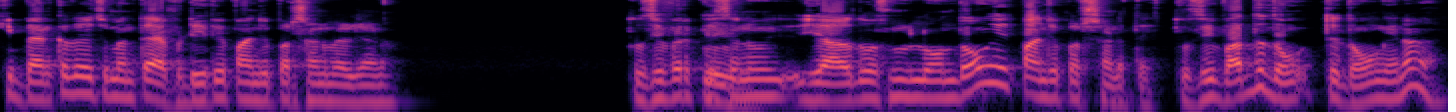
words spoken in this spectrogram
ਕਿ ਬੈਂਕ ਦੇ ਵਿੱਚ ਮੈਨੂੰ ਤਾਂ ਐਫਡੀ ਤੇ 5% ਮਿਲ ਜਾਣਾ। ਤੁਸੀਂ ਫਿਰ ਕਿਸੇ ਨੂੰ ਯਾਰ ਦੋਸਤ ਨੂੰ ਲੋਨ ਦੋਗੇ 5% ਤੇ? ਤੁਸੀਂ ਵੱਧ ਦੋ ਤੇ ਦੋਗੇ ਨਾ।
